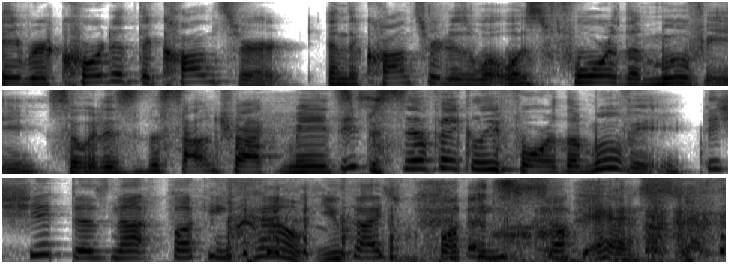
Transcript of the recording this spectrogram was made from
they recorded the concert and the concert is what was for the movie. So it is the soundtrack made This- specifically for the movie. This shit does not fucking count. You guys fucking suck ass.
